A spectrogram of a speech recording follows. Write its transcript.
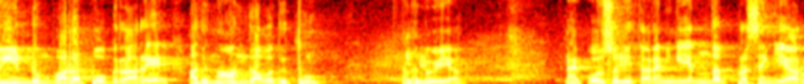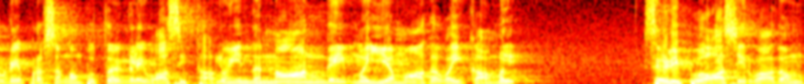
மீண்டும் வரப்போகிறாரே அது நான்காவது தூண். அல்லூயா நான் எப்போது சொல்லித்தரேன் நீங்கள் எந்த பிரசங்கியாருடைய பிரசங்கம் புத்தகங்களை வாசித்தாலும் இந்த நான்கை மையமாக வைக்காமல் செழிப்பு ஆசீர்வாதம்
